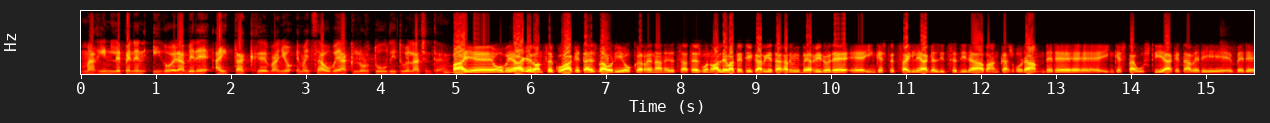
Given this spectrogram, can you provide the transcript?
Magin Lepenen igoera bere aitak baino emaitza hobeak lortu dituela txente. Bai, e, hobeak edo antzekoak eta ez da hori okerrena niretzat, ez? Bueno, alde batetik argi eta garbi berriro ere e, inkestetzaileak gelditzen dira bankaz gora, bere inkesta guztiak eta bere, bere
